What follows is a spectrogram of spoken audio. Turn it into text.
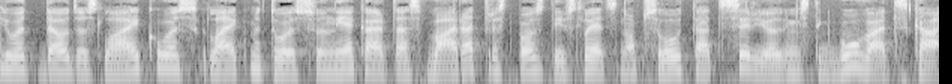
ļoti daudzos laikos, laikmetos un iekārtās var atrast pozitīvas lietas, un absolūti tā tas ir, jo viņas tik būvētas kā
